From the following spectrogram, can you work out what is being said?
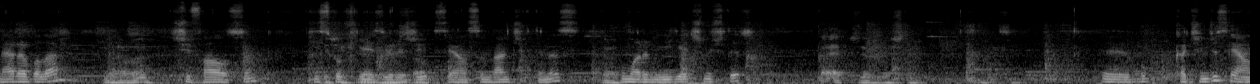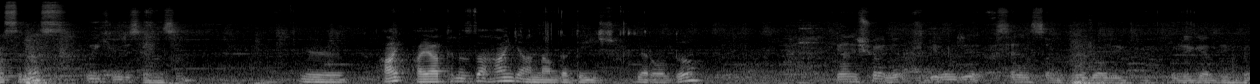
Merhabalar, Merhaba. şifa olsun. Psikokinezyoloji seansından çıktınız. Evet. Umarım iyi geçmiştir. Gayet güzel geçti. Ee, bu kaçıncı seansınız? Bu ikinci seansım. Ee, hay- hayatınızda hangi anlamda değişiklikler oldu? Yani şöyle, birinci önce oraya, buraya geldiğimde,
